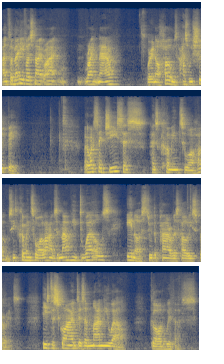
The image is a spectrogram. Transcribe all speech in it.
And for many of us right, right now, we're in our homes as we should be. But I want to say Jesus has come into our homes. He's come into our lives and now he dwells in us through the power of his Holy Spirit. He's described as Emmanuel, God with us.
